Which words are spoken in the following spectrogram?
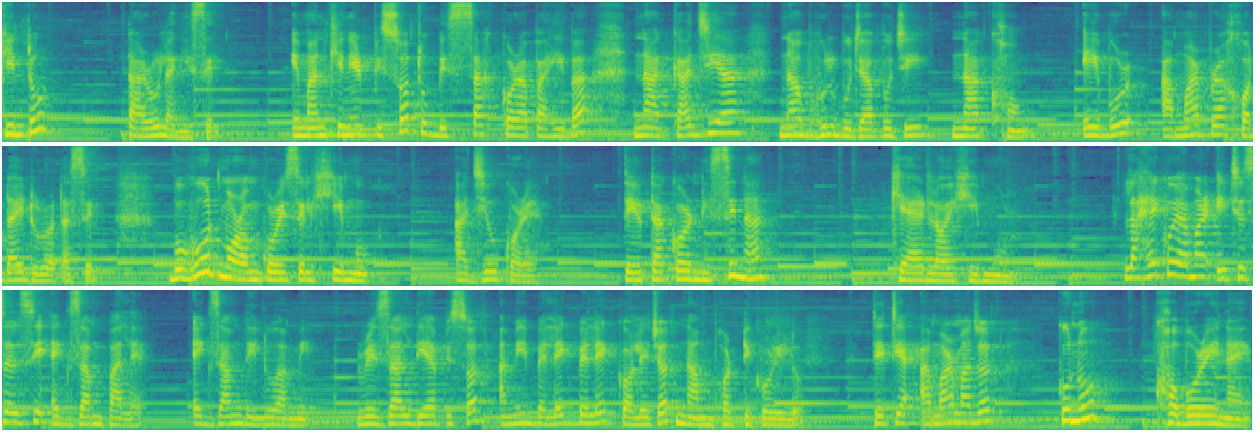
কিন্তু তাৰো লাগিছিল। ইমানখিনিৰ পিছতো বিশ্বাস কৰা পাহিবা না কাজিয়া না ভুল বুজাবুজি না খং এইবোৰ আমাৰ পৰা সদায় দূৰত আছিল। বহুত মৰম কৰিছিল সি মোক। আজিও কৰে। দেউতাকৰ নিচিনা কেয়াৰ লয় সি মোৰ। লাহেকৈ আমাৰ H S L C exam পালে। এক্সাম দিলোঁ আমি। ৰিজাল্ট দিয়াৰ পিছত আমি বেলেগ বেলেগ কলেজত নামভৰ্তি কৰিলোঁ। তেতিয়া আমাৰ মাজত কোনো খবৰেই নাই।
